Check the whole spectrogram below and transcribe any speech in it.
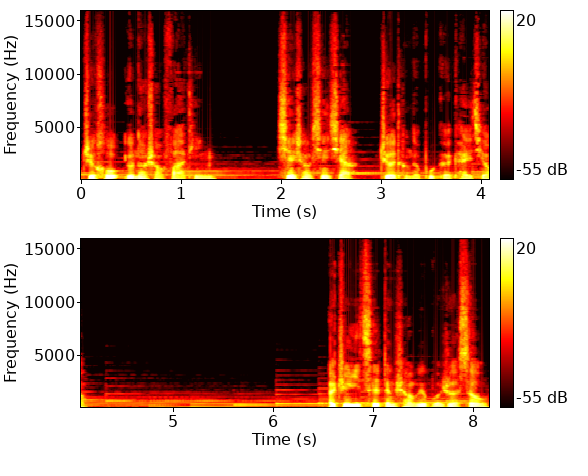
之后又闹上法庭，线上线下折腾得不可开交。而这一次登上微博热搜，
